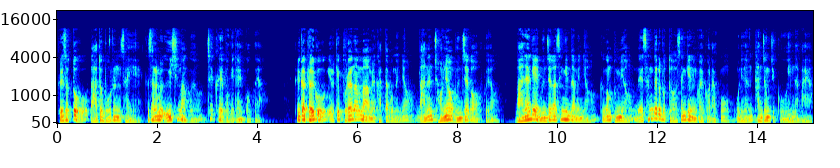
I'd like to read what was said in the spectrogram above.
그래서 또 나도 모르는 사이에 그 사람을 의심하고요 체크해 보게 될 거고요. 그러니까 결국 이렇게 불안한 마음을 갖다 보면요 나는 전혀 문제가 없고요. 만약에 문제가 생긴다면요 그건 분명 내 상대로부터 생기는 걸 거라고 우리는 단정 짓고 있나 봐요.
